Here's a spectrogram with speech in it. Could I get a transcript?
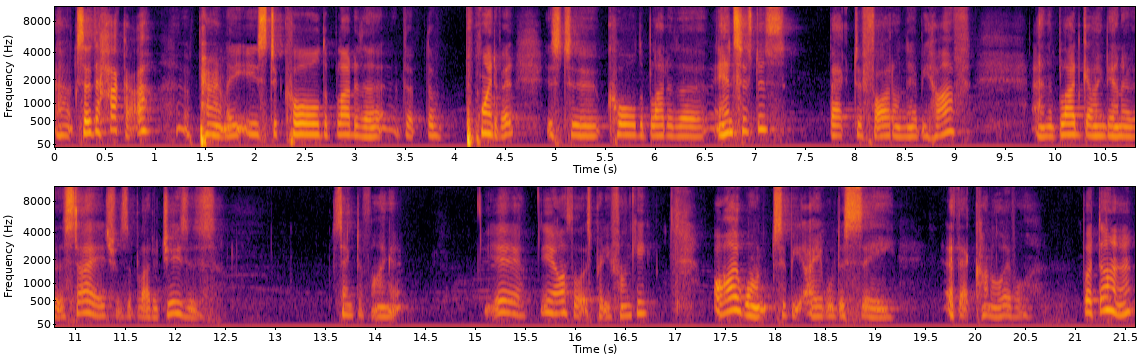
uh, so the haka apparently is to call the blood of the, the, the point of it is to call the blood of the ancestors back to fight on their behalf and the blood going down over the stage was the blood of Jesus, sanctifying it. Yeah, yeah, I thought it was pretty funky. I want to be able to see at that kind of level, but don't.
